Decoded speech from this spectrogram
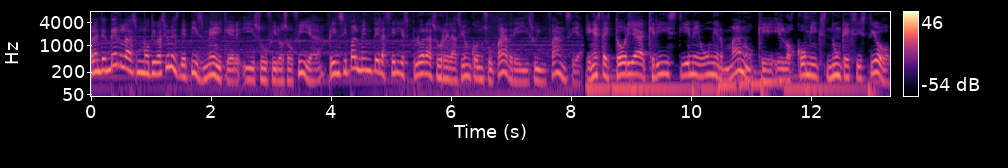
para entender las motivaciones de Peacemaker y su filosofía, principalmente la serie explora su relación con su padre y su infancia. En esta historia, Chris tiene un hermano que en los cómics nunca existió,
